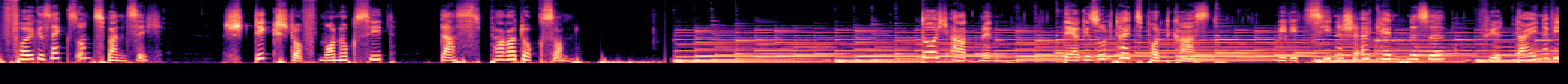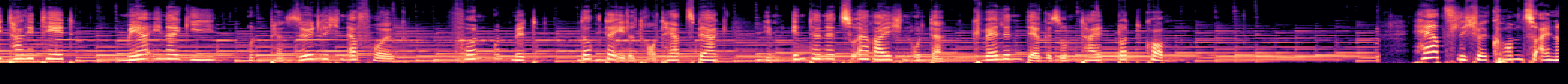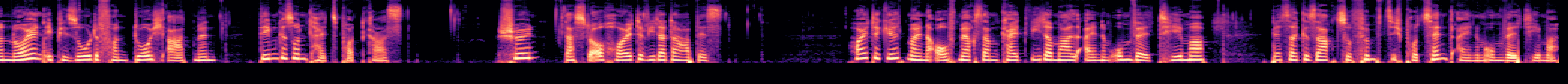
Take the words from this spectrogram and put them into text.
Folge 26 Stickstoffmonoxid, das Paradoxon. Durchatmen, der Gesundheitspodcast. Medizinische Erkenntnisse für deine Vitalität, mehr Energie und persönlichen Erfolg von und mit Dr. Edeltraut Herzberg im Internet zu erreichen unter quellendergesundheit.com. Herzlich willkommen zu einer neuen Episode von Durchatmen, dem Gesundheitspodcast. Schön, dass du auch heute wieder da bist. Heute gilt meine Aufmerksamkeit wieder mal einem Umweltthema, besser gesagt zu 50 Prozent einem Umweltthema.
